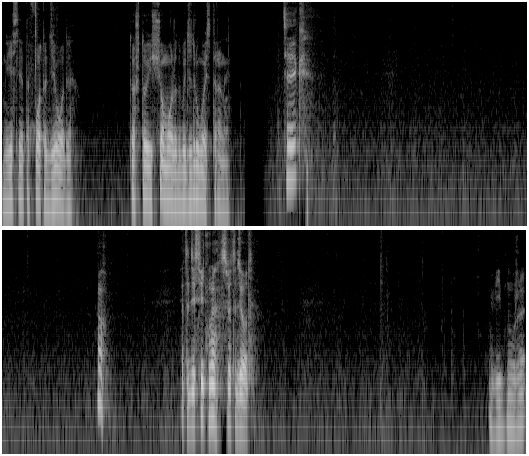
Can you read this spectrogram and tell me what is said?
Но если это фотодиоды, то что еще может быть с другой стороны? Так. О, это действительно светодиод. Видно уже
